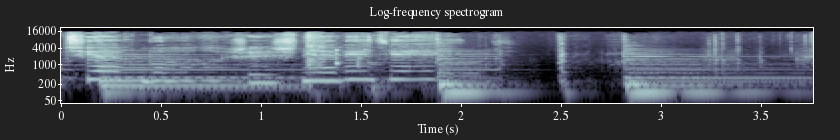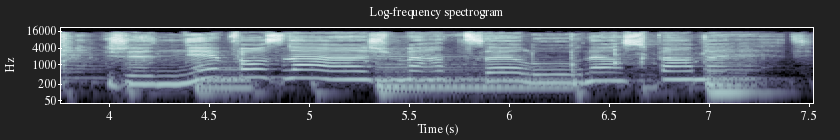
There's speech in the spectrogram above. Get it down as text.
očiach môžeš nevidieť. Že nepoznáš ma celú na spameť.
